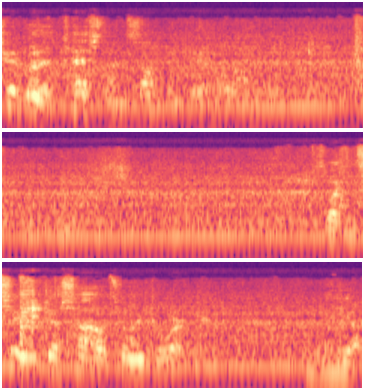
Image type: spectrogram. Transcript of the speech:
Should run a test on something here. Hold on. So I can see just how it's going to work. Yep.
